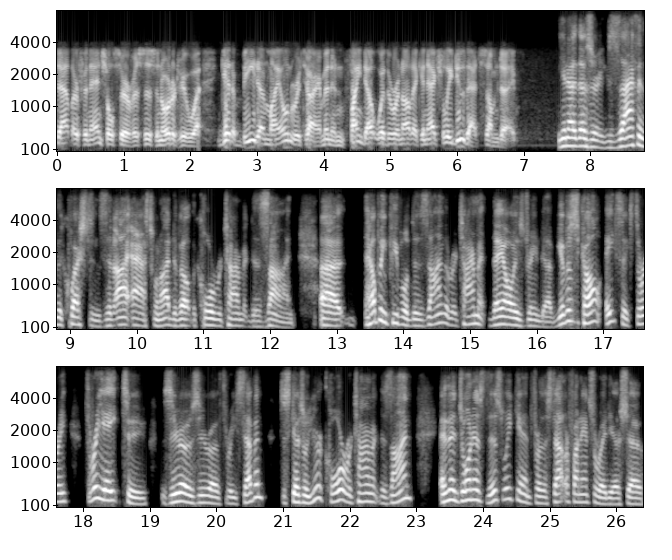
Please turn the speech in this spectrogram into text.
Statler Financial Services in order to uh, get a beat on my own retirement and find out whether or not I can actually do that someday? You know, those are exactly the questions that I asked when I developed the core retirement design, uh, helping people design the retirement they always dreamed of. Give us a call, 863 382 0037 to schedule your core retirement design. And then join us this weekend for the Statler Financial Radio Show,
